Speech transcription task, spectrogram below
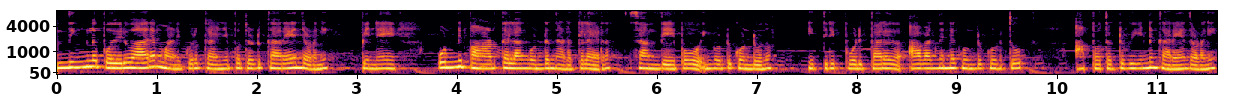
നിങ്ങൾ പോയൊരു അരമണിക്കൂർ കഴിഞ്ഞപ്പോൾ തൊട്ട് കരയാൻ തുടങ്ങി. പിന്നെ ഉണ്ണി പാടത്തെല്ലാം കൊണ്ട് നടക്കലായിരുന്നു. സന്ധ്യയപ്പോൾ ഇങ്ങോട്ട് കൊണ്ടുവന്നു. ഇത്തിരി പൊടിപ്പാൽ അവൻ തന്നെ കൊണ്ടു കൊടുത്തു. അപ്പോൾ തൊട്ട് വീണ്ടും കരയാൻ തുടങ്ങി.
